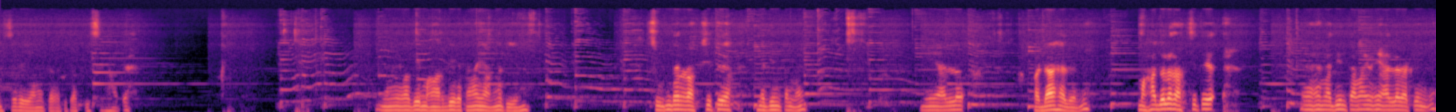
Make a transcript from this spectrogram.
ඉස්සර යම ටිකක් ඉස්සහට මේ වගේ මාර්ගයට තමයි යන්න තියෙන සුන්දර රක්ෂිතයක් මැදින් තමයි මේ ඇල්ල කඩා හැලෙන්නේ. මහදොල රක්ෂිතය මැදින් තමයි මේ ඇල්ල වැටෙන්නේ.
